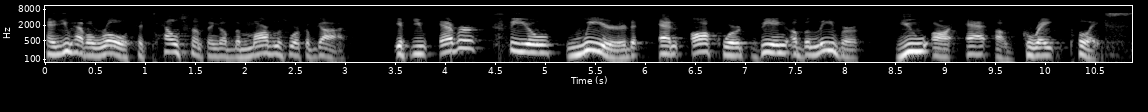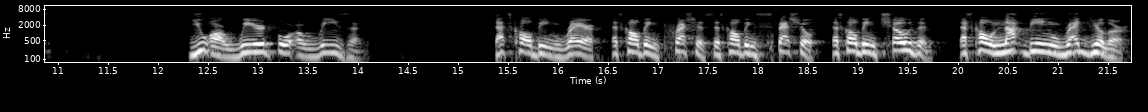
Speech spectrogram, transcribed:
And you have a role to tell something of the marvelous work of God. If you ever feel weird and awkward being a believer, you are at a great place. You are weird for a reason. That's called being rare. That's called being precious. That's called being special. That's called being chosen. That's called not being regular.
